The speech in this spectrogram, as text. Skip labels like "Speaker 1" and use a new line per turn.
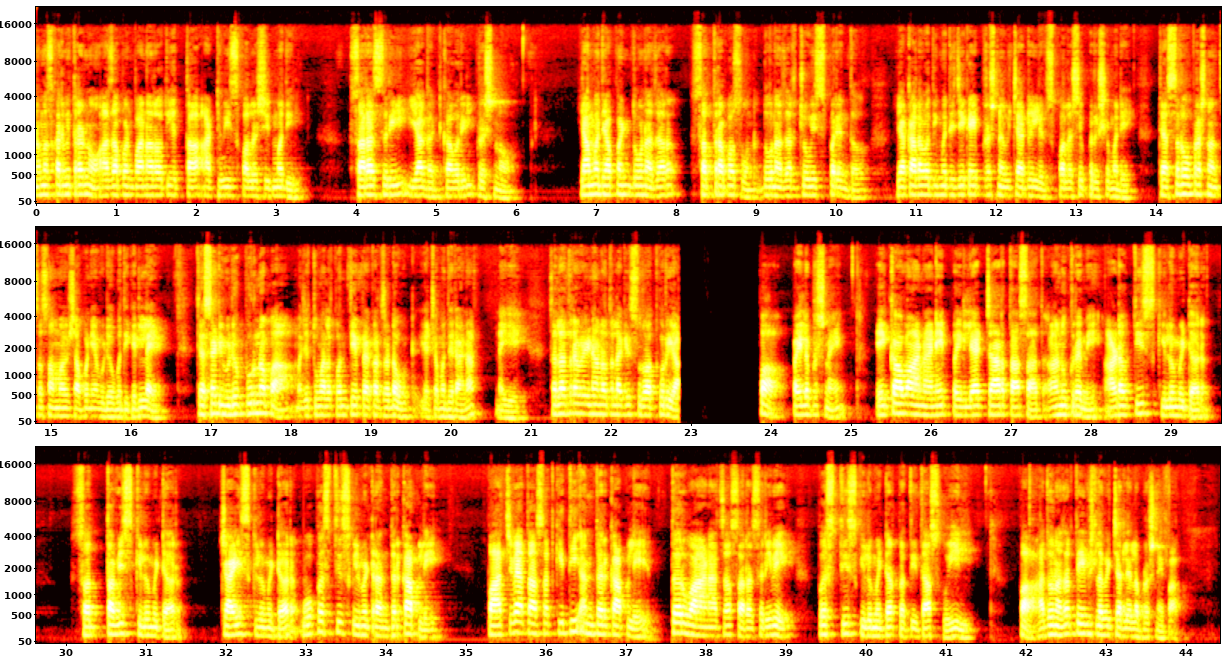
नमस्कार मित्रांनो आज आपण पाहणार आहोत इयत्ता आठवी स्कॉलरशिप मधील सरासरी या घटकावरील प्रश्न. यामध्ये आपण दोन हजार सतरा पासून दोन हजार चोवीसपर्यंत या कालावधीमध्ये जे काही प्रश्न विचारलेले आहेत स्कॉलरशिप परीक्षेमध्ये त्या सर्व प्रश्नांचा समावेश आपण या व्हिडिओमध्ये केलेला आहे. त्यासाठी व्हिडिओ पूर्ण पहा म्हणजे तुम्हाला कोणत्याही प्रकारचा डाऊट याच्यामध्ये राहणार नाहीये. चला तर वेळ न लावता लगेच सुरुवात करूया. पहा पहिला प्रश्न आहे. एका वाहनाने पहिल्या चार तासात अनुक्रमे अडतीस किलोमीटर सत्तावीस किलोमीटर चाळीस किलोमीटर व पस्तीस किलोमीटर अंतर कापले. पाचव्या तासात किती अंतर कापले तर वाहनाचा सरासरी वेग पस्तीस किलोमीटर प्रति तास होईल. पहा हा दोन हजार तेवीसला विचारलेला प्रश्न आहे पहा.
